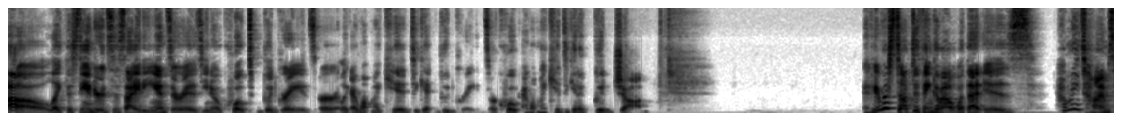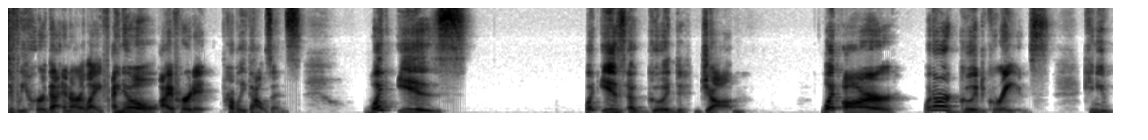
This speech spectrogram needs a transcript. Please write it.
oh, like the standard society answer is, you know, quote, good grades, or like, I want my kid to get good grades, or quote, I want my kid to get a good job. Have you ever stopped to think about what that is? How many times have we heard that in our life? I know I've heard it probably thousands. What is what is a good job? What are what are good grades? Can you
